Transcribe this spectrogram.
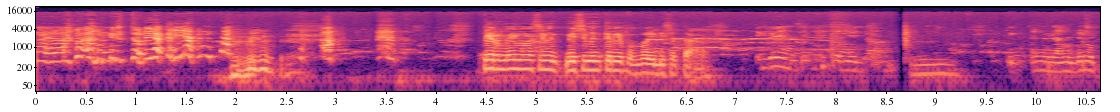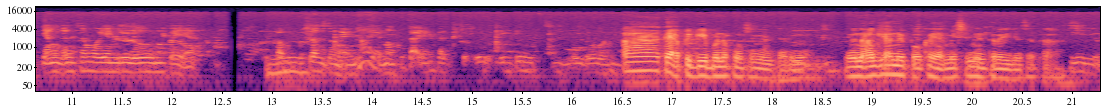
nga alam ano istorya kaya. Pero may mga may cemetery po ba hindi sa taas? Tingnan yun, siniseryo dyan. Hmm. Ano lang, dunot yan gan sa moyang luluhon kaya. Pampusan to ngayon, ay, man ko tayong sa luluhon. Ah, kaya pigibo na pong cemetery. Yung naagihan mo po kaya may cemetery dyan sa taas. Iyo.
